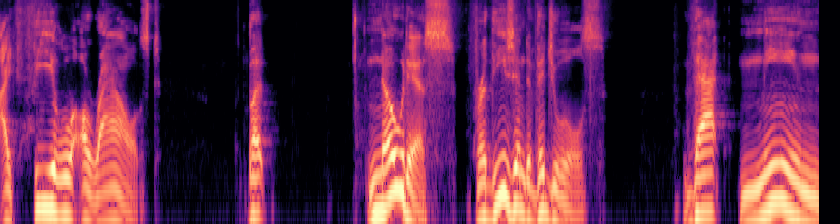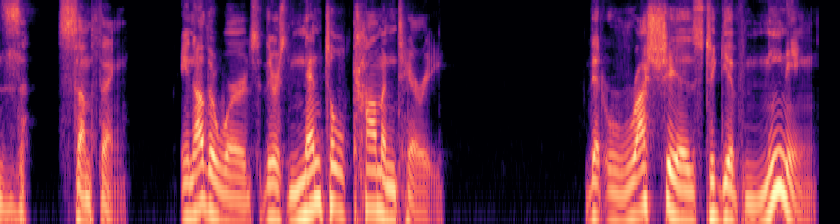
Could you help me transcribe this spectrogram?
I feel aroused. But notice for these individuals, that means something. In other words, there's mental commentary that rushes to give meaning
